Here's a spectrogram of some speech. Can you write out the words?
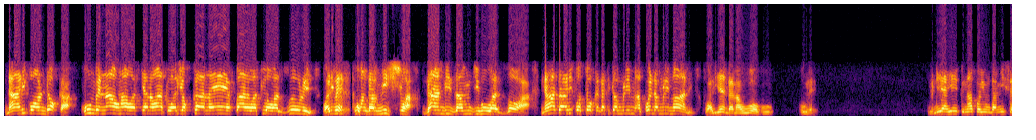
Na alipoondoka kumbe nao hawa wasichana wake waliokaa na yeye pale wakiwa wazuri waliweza kuangamishwa. Dhambi za mji huu wa Zoa. Na hata alipotoka katika mlima kwenda mlimani walienda na uovu ule. Dunia hii tunapoiunganisha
